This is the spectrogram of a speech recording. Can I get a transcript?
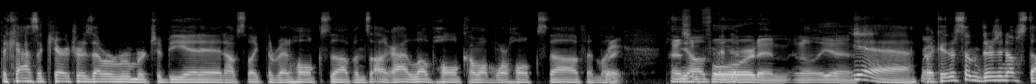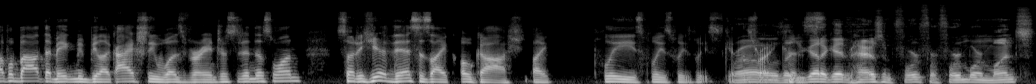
the cast of characters that were rumored to be in it. And obviously, like the Red Hulk stuff, and so, like I love Hulk. I want more Hulk stuff, and like right Harrison know, the- Ford and and all yeah yeah, Right. like there's some there's enough stuff about that made me be like I actually was very interested in this one. So to hear this is like oh gosh, like please please please please get this bro right. like, you 'cause- gotta get Harrison Ford for four more months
